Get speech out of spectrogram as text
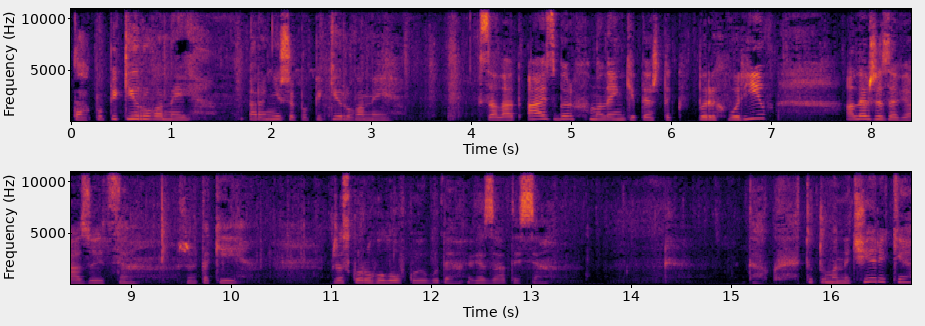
Так, попікірований, раніше попікірований салат айсберг, маленький теж так перехворів, але вже зав'язується. Вже такий, вже скоро головкою буде в'язатися. Так, тут у мене черіки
